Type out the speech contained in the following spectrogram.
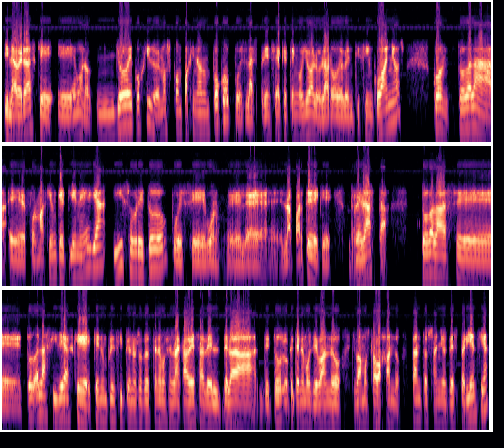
Y la verdad es que eh, bueno, yo he cogido, hemos compaginado un poco, pues la experiencia que tengo yo a lo largo de 25 años con toda la eh, formación que tiene ella y sobre todo, pues bueno, la parte de que redacta todas las eh, todas las ideas que, en un principio nosotros tenemos en la cabeza de, de todo lo que tenemos llevando llevamos trabajando tantos años de experiencia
